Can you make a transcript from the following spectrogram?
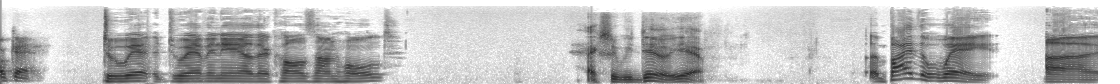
Okay. Do we do we have any other calls on hold? Actually, we do. Yeah. Uh, by the way, uh,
